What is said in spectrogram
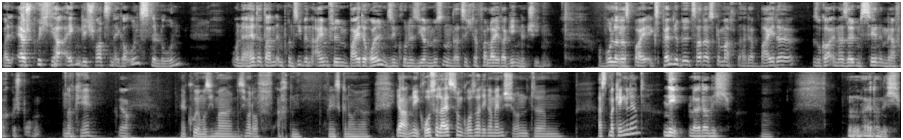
weil er spricht ja eigentlich Schwarzenegger und Stallone. Und er hätte dann im Prinzip in einem Film beide Rollen synchronisieren müssen und da hat sich der Verleih dagegen entschieden. Obwohl okay. er das bei Expendables hat er es gemacht. Da hat er beide sogar in derselben Szene mehrfach gesprochen. Okay. Ja. Ja, cool. Muss ich mal, muss ich mal drauf achten, wenn ich es genau höre. Ja, nee, große Leistung, großartiger Mensch und ähm, hast du mal kennengelernt? Nee, leider nicht. Oh. Leider nicht.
